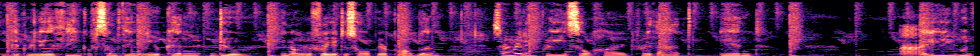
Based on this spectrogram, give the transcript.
You could really think of something that you can do in order for you to solve your problem. So I really prayed so hard for that. And I would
